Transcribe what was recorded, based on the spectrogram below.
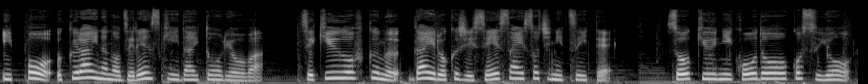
一方、ウクライナのゼレンスキー大統領は石油を含む第6次制裁措置について早急に行動を起こすよう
